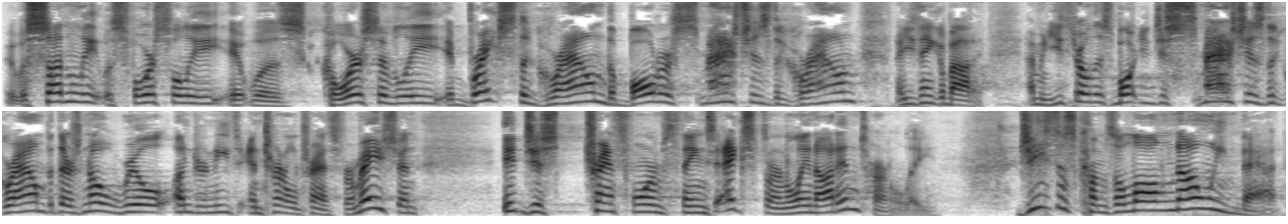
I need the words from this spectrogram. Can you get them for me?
It was suddenly, it was forcefully, it was coercively. It breaks the ground. The boulder smashes the ground. Now you think about it. I mean, you throw this boulder, it just smashes the ground, but there's no real underneath internal transformation. It just transforms things externally, not internally. Jesus comes along knowing that.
